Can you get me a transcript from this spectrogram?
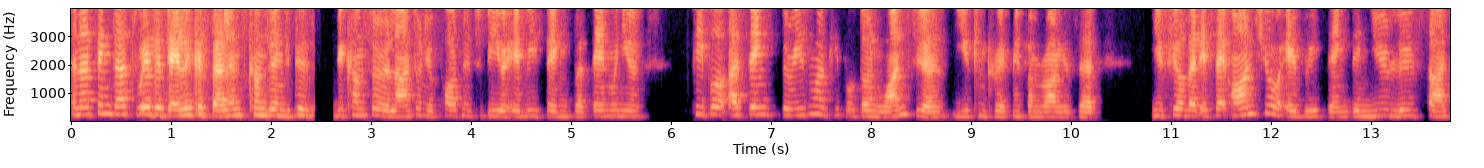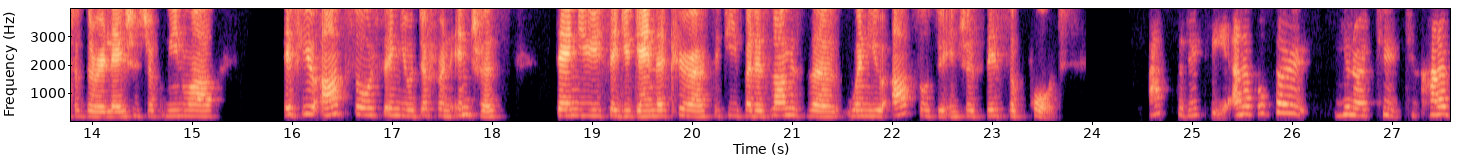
And I think that's where the delicate balance comes in because you become so reliant on your partner to be your everything. But then when you people, I think the reason why people don't want to, and you can correct me if I'm wrong, is that you feel that if they aren't your everything, then you lose sight of the relationship. Meanwhile, if you're outsourcing your different interests, then you said you gain that curiosity. But as long as the when you outsource your interests, there's support. Absolutely. And it's also you know to to kind of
